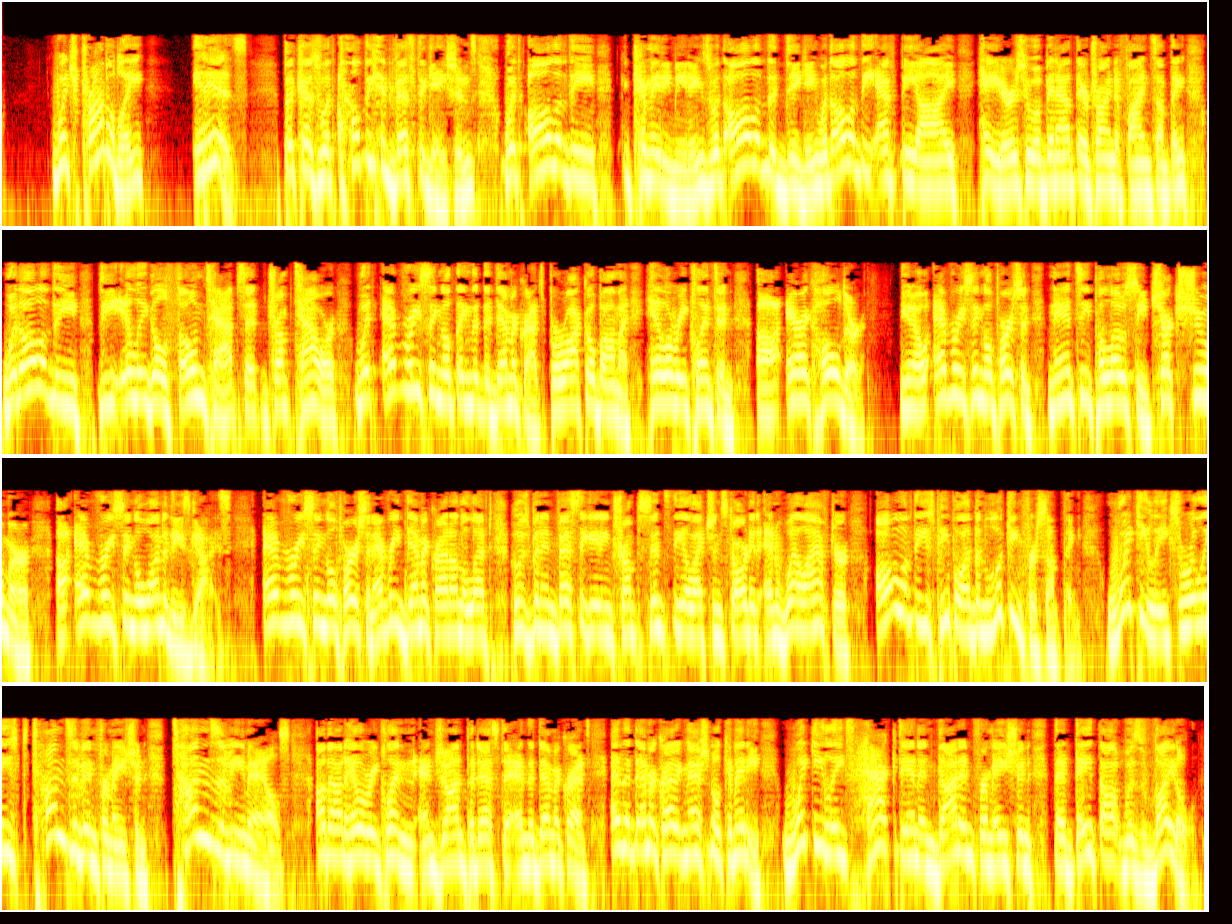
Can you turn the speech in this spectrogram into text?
which probably it is. Because with all the investigations, with all of the committee meetings, with all of the digging, with all of the FBI haters who have been out there trying to find something, with all of the, the illegal phone taps at Trump Tower, with every single thing that the Democrats, Barack Obama, Hillary Clinton, uh, Eric Holder, you know, every single person, Nancy Pelosi, Chuck Schumer, uh, every single one of these guys, every single person, every Democrat on the left who's been investigating Trump since the election started and well after, all of these people have been looking for something. WikiLeaks released tons of information, tons of emails about Hillary Clinton and John Podesta and the Democrats and the Democratic National Committee. WikiLeaks hacked in and got information that they thought was vital,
